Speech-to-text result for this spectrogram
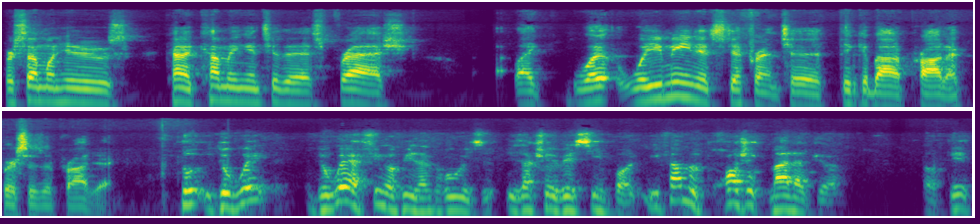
for someone who's kind of coming into this fresh like what what do you mean it's different to think about a product versus a project so the way the way i think of it andrew is, is actually very simple if i'm a project manager okay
